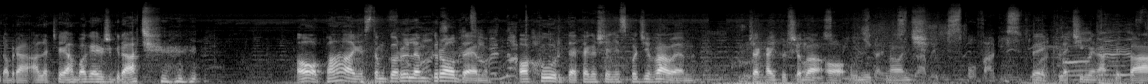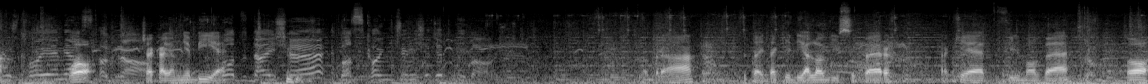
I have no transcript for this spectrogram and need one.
Dobra, ale czy ja mogę już grać? o, pa, jestem gorylem grodem. O kurde, tego się nie spodziewałem. Czekaj, tu trzeba, o, uniknąć. Pyk, lecimy na typa. Grot. czekaj, on mnie bije. Dobra, tutaj takie dialogi super, takie filmowe. O,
